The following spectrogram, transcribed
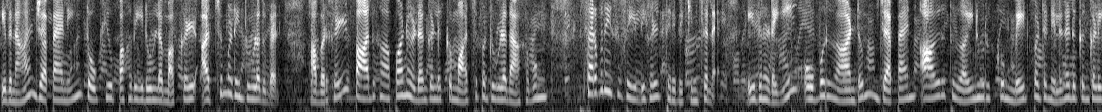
இதனால் ஜப்பானின் டோக்கியோ பகுதியில் உள்ள மக்கள் அச்சமடைந்துள்ளதுடன் அவர்கள் பாதுகாப்பான இடங்களுக்கு மாற்றப்பட்டுள்ளதாகவும் சர்வதேச செய்திகள் தெரிவிக்கின்றன. இதனிடையே ஒவ்வொரு ஆண்டும் ஜப்பான் ஆயிரத்து ஐநூறுக்கும் மேற்பட்ட நிலநடுக்கங்களை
